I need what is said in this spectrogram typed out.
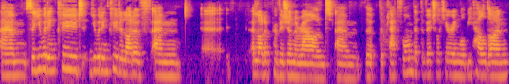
Um, so you would include you would include a lot of um, uh, a lot of provision around um, the the platform that the virtual hearing will be held on,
